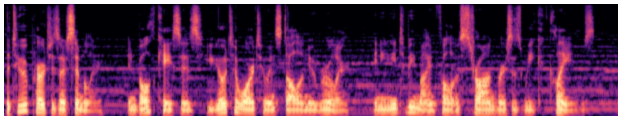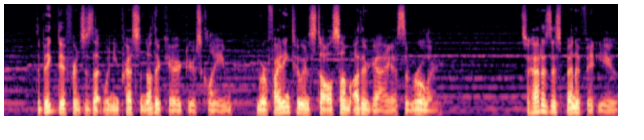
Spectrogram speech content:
The two approaches are similar. In both cases, you go to war to install a new ruler, and you need to be mindful of strong versus weak claims. The big difference is that when you press another character's claim, you are fighting to install some other guy as the ruler. So how does this benefit you?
